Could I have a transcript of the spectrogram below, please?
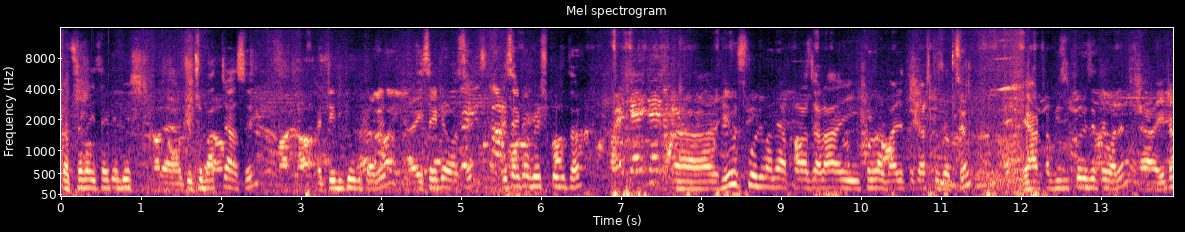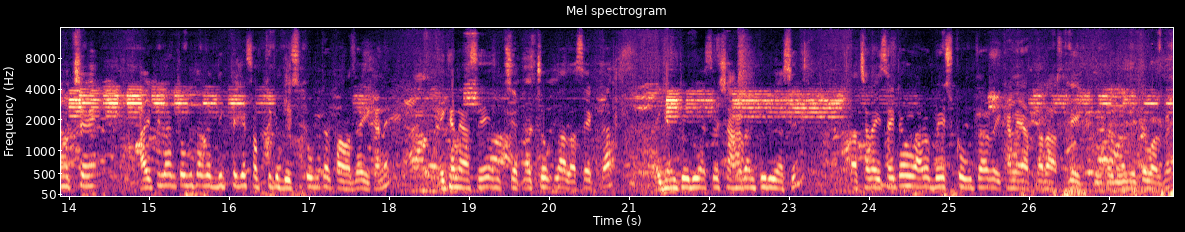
তাছাড়া এই সাইডে বেশ কিছু বাচ্চা আছে টেডি কবুতরের। এই সাইডেও আছে। এই সাইডেও বেশ কবুতর। আর হিউজ পরিমাণে আপনারা যারা এই খুলনার বাইরে থেকে আসতে যাচ্ছেন, এই হাটটা ভিজিট করে যেতে পারেন। এটা হচ্ছে হাইফিলার কবুতরের দিক থেকে সব থেকে বেশি কবুতর পাওয়া যায় এখানে। এখানে আছে হচ্ছে আপনার চোখলাল আছে একটা, এখানে টেডি আছে, শাহজাহানপুরি আছে। তাছাড়া এই সাইডেও আরও বেশ কবুতর এখানে আপনারা আসলে কবুতরগুলো নিতে পারবেন।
